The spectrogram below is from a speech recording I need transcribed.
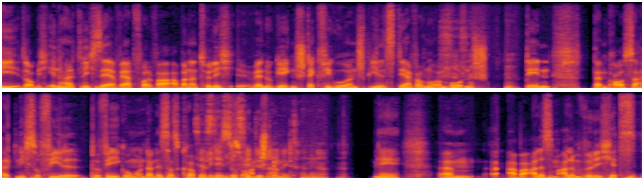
die, glaube ich, inhaltlich sehr wertvoll war, aber natürlich, wenn du gegen Steckfiguren spielst, die einfach nur am Boden stehen, dann brauchst du halt nicht so viel Bewegung und dann ist das körperlich ist nicht, nicht, so, so viel Dynamik drin. Ja. Nee, ähm, aber alles in allem würde ich jetzt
